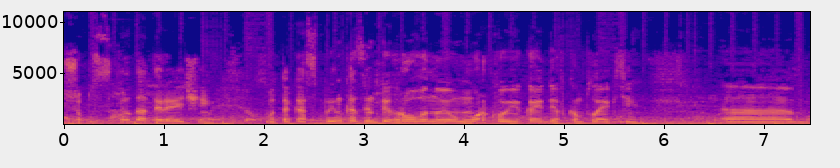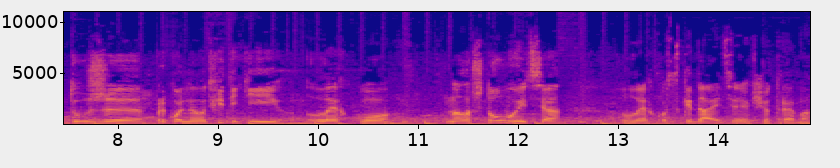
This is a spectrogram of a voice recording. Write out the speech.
щоб складати речі. От така спинка з інтегрованою морквою, яка йде в комплекті. Е, дуже прикольний outfit, який легко налаштовується, легко скидається, якщо треба.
